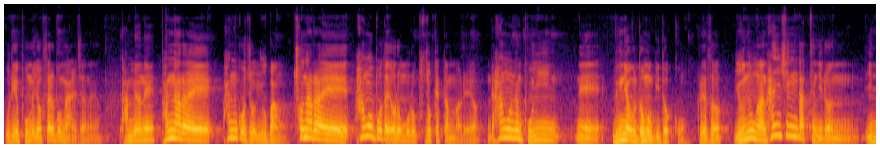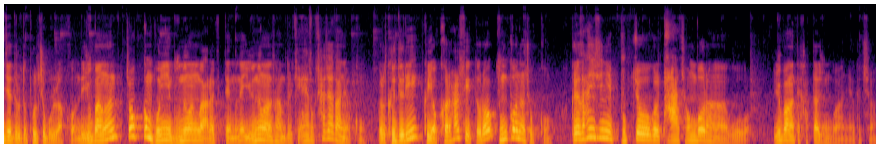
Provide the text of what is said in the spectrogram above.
우리가 보면 역사를 보면 알잖아요. 반면에 한나라의 한고조 유방 초나라의 항우보다 여러모로 부족했단 말이에요. 근데 항우는 본인의 능력을 너무 믿었고 그래서 유능한 한신 같은 이런 인재들도 볼 줄 몰랐고 근데 유방은 조금 본인이 무능한 걸 알았기 때문에 유능한 사람들을 계속 찾아다녔고 그리고 그들이 그 역할을 할 수 있도록 군권을 줬고 그래서 한신이 북쪽을 다 정벌하고 유방한테 갖다 준 거 아니에요. 그쵸?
